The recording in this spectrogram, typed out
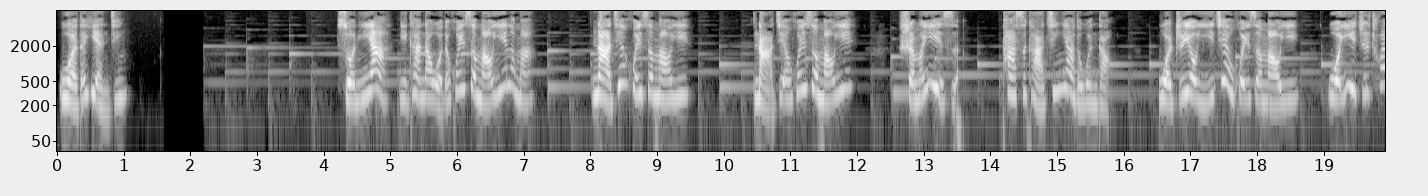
我的眼睛，索尼娅，你看到我的灰色毛衣了吗？哪件灰色毛衣？哪件灰色毛衣？什么意思？帕斯卡惊讶的问道。我只有一件灰色毛衣。我一直穿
